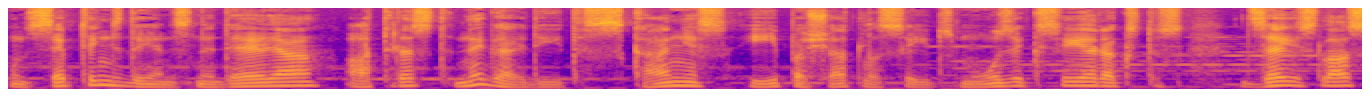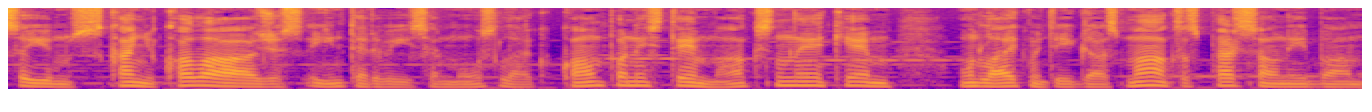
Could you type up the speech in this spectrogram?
un 7 dienas nedēļā atrast negaidītas skaņas, īpaši atlasītus mūzikas ierakstus, dzīslu lasījumus, skaņu kolāžas, intervijas ar mūsu laiku komponistiem, māksliniekiem un laikmetīgās mākslas personībām,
